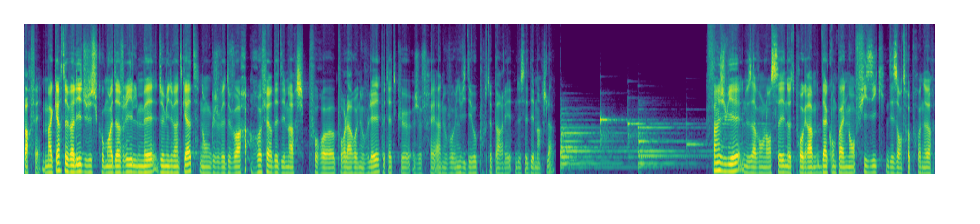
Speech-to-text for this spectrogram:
parfait. Ma carte est valide jusqu'au mois d'avril, mai 2023. 2024, donc je vais devoir refaire des démarches pour, euh, pour la renouveler. Peut-être que je ferai à nouveau une vidéo pour te parler de ces démarches-là. Fin juillet, nous avons lancé notre programme d'accompagnement physique des entrepreneurs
